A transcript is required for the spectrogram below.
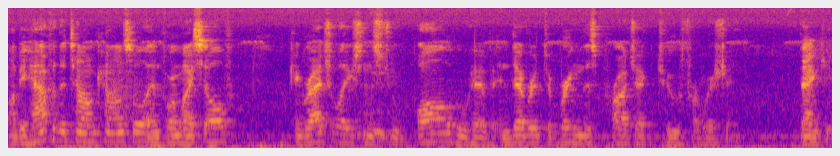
On behalf of the town council and for myself, congratulations to all who have endeavored to bring this project to fruition. Thank you.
